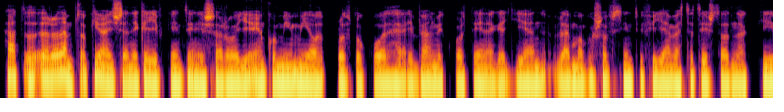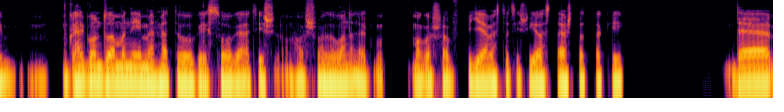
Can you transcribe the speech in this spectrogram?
Hát erről nem tudom, kíváncsi lennék egyébként én is arra, hogy ilyenkor mi, mi a protokoll helyben, mikor tényleg egy ilyen legmagasabb szintű figyelmeztetést adnak ki. Hát gondolom a német meteorológiai szolgálat is hasonlóan a leg, magasabb figyelmeztetési riasztást adta ki, de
